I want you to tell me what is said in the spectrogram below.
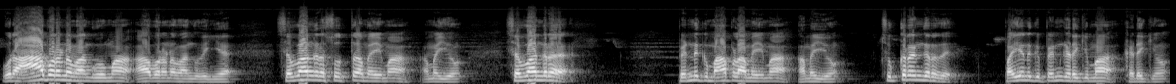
ஒரு ஆபரணம் வாங்குவோமா? ஆபரணம் வாங்குவீங்க. செவ்வாங்கிற சொத்து அமையுமா? அமையும். செவ்வாங்கிற பெண்ணுக்கு மாப்பிள்ளை அமையுமா? அமையும். சுக்கிரங்கிறது பையனுக்கு பெண் கிடைக்குமா? கிடைக்கும்.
